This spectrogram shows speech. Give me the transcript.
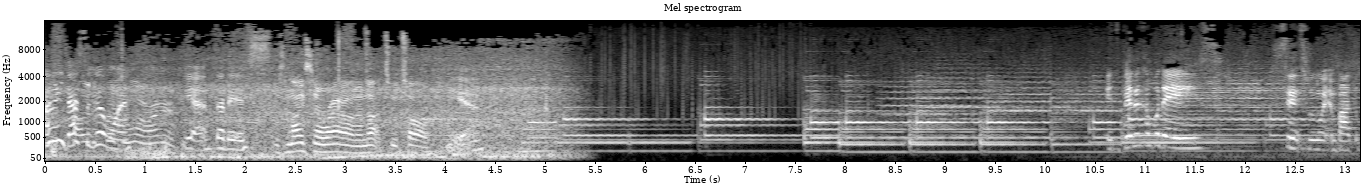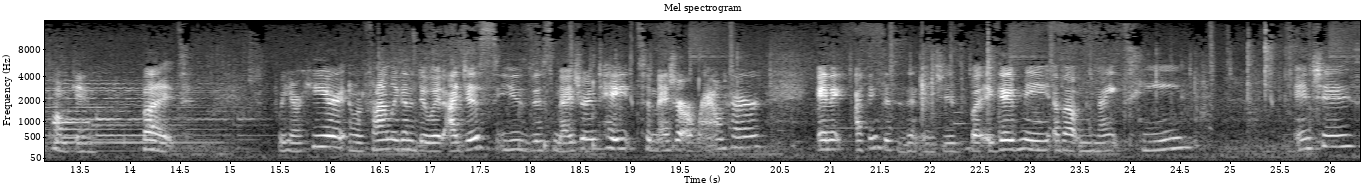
I think that's a good one. one right yeah, that is. It's nice and round and not too tall. Yeah. It's been a couple days since we went and bought the pumpkin, but we are here and we're finally gonna do it. I just used this measuring tape to measure around her and it, I think this is in inches, but it gave me about 19 inches.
